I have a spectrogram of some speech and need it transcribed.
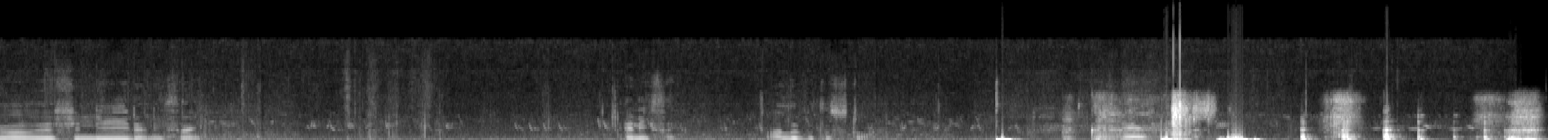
uh, if you need anything. Anything. I live at the store. Sure.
